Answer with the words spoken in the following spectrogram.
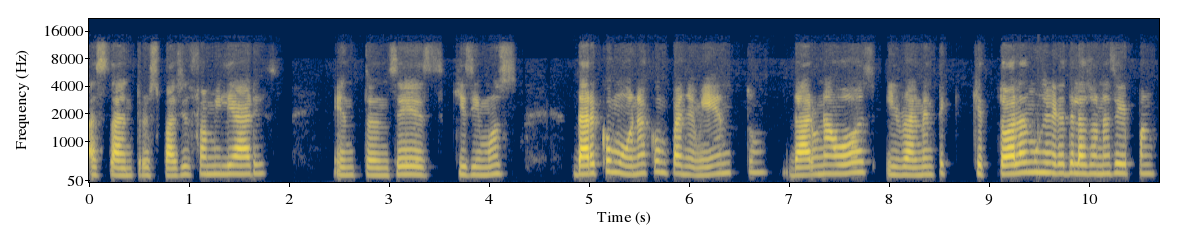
hasta dentro de espacios familiares. Entonces quisimos dar como un acompañamiento, dar una voz y realmente que todas las mujeres de la zona sepan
